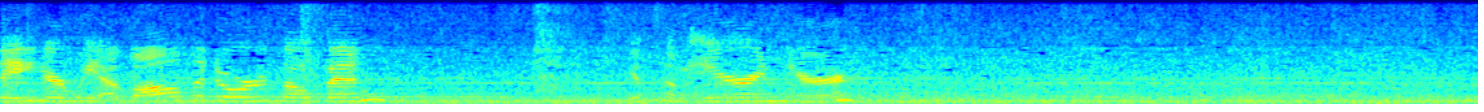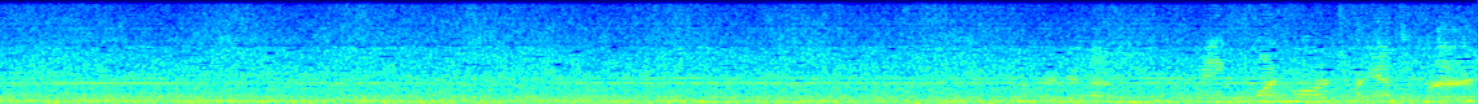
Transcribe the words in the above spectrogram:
day here, we have all the doors open. Get some air in here. We're gonna make one more transfer.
